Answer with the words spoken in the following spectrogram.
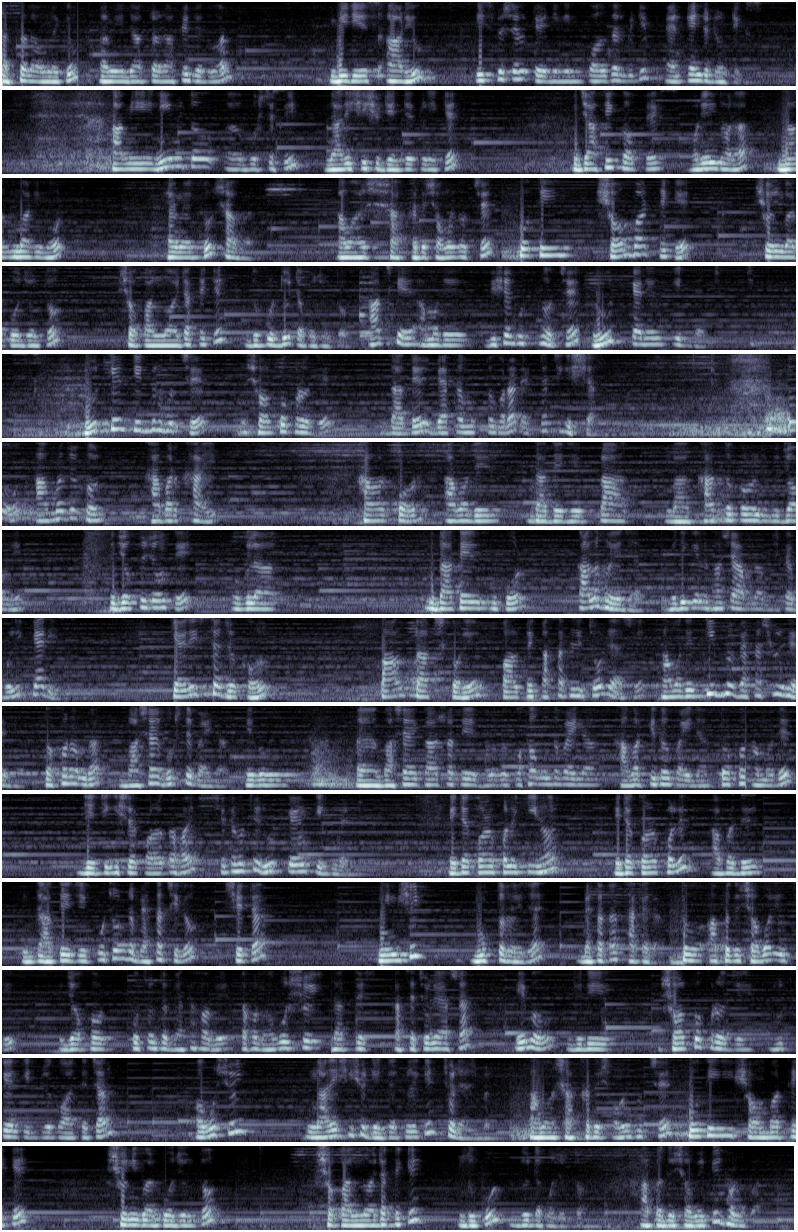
আসসালামু আলাইকুম। আমি ডাক্তার Rafid Redwan BDS are you special training in conservative and endodontics আমি নিয়মিত বসতেছি নারী শিশু ডেন্টাল ক্লিনিকে জাফি কমপ্লেক্স হরিণধরা, বাগমারি মোড় হেমায়তপুর সাভার। আমার সাক্ষাতের সময় হচ্ছে প্রতি সোমবার থেকে শনিবার পর্যন্ত সকাল নয়টা থেকে দুপুর দুইটা পর্যন্ত। আজকে আমাদের বিষয়বস্তু হচ্ছে root canal treatment root canal treatment হচ্ছে স্বল্প খরচে দাঁতের ব্যথা মুক্ত করার একটা চিকিৎসা। তো আমরা যখন খাবার খাই, খাওয়ার পর আমাদের দাঁতে যে প্লাগ বা খাদ্যকরণ যদি জমে জমতে জমতে ওগুলা দাঁতের উপর কালো হয়ে যায়। মেডিকেল ভাষায় আমরা যেটা বলি ক্যারিস ক্যারিসটা যখন পাল্প টাচ করে পাল্পের কাছাকাছি চলে আসে, আমাদের তীব্র ব্যথা শুরু হয়ে যায়। তখন আমরা বাসায় বসতে পাই না এবং বাসায় কার সাথে ভালোভাবে কথা বলতে পারি না, খাবার খেতেও পাই না। তখন আমাদের যে চিকিৎসা করাতে হয়, সেটা হচ্ছে রুট ক্যান ট্রিটমেন্ট এটা করার ফলে কি হয়? এটা করার ফলে আমাদের দাঁতে যে প্রচণ্ড ব্যথা ছিল, সেটা নিমিষেই মুক্ত হয়ে যায়, ব্যথাটা থাকে না। তো আপনাদের সবারই উচিত যখন প্রচণ্ড ব্যথা হবে তখন অবশ্যই ডাক্তারের কাছে চলে আসা এবং যদি স্বল্প খরচে রুট ক্যান করাতে চান, অবশ্যই নারী শিশু ডেন্টাল ক্লিনিকে চলে আসবেন। আমার সাক্ষাতের সময় হচ্ছে প্রতি সোমবার থেকে শনিবার পর্যন্ত সকাল নয়টা থেকে দুপুর দুইটা পর্যন্ত। আপনাদের সবাইকে ধন্যবাদ।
